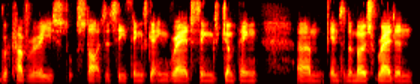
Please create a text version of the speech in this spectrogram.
recovery. You started to see things getting read, things jumping um, into the most read, and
